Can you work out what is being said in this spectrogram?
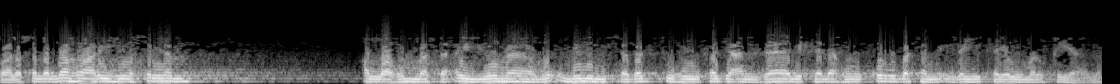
قال صلى الله عليه وسلم اللهم فأيما مؤمن سببته فاجعل ذلك له قربة إليك يوم القيامة.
